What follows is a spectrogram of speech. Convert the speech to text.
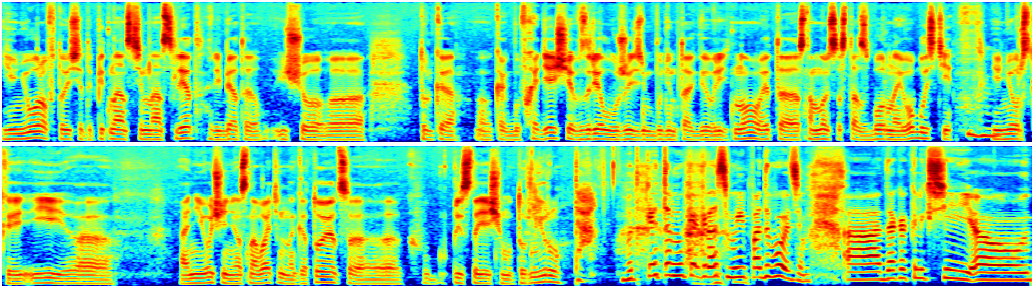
юниоров, то есть это 15-17 лет, ребята еще э, только э, как бы входящие в зрелую жизнь, будем так говорить, но это основной состав сборной области угу. юниорской, и э, они очень основательно готовятся к предстоящему турниру. Да. Вот к этому как раз мы и подводим. А, да, как Алексей а,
